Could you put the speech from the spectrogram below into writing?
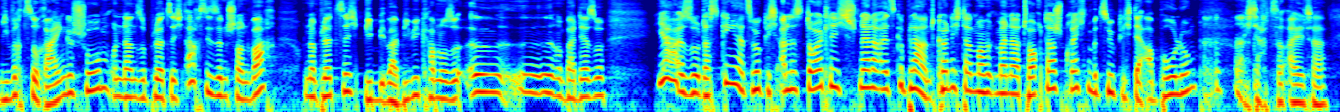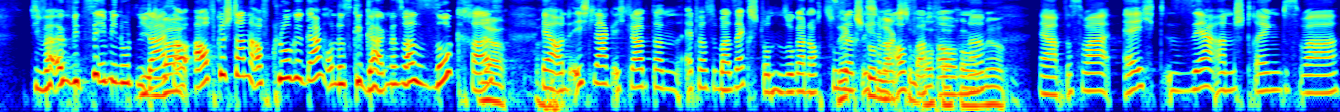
die wird so reingeschoben und dann so plötzlich, ach, sie sind schon wach. Und dann plötzlich, Bibi, bei Bibi kam nur so, äh, äh, und bei der so, ja, also das ging jetzt wirklich alles deutlich schneller als geplant. Könnte ich dann mal mit meiner Tochter sprechen bezüglich der Abholung? Und ich dachte so, Alter, Die war irgendwie zehn Minuten Die da, ist war- aufgestanden, auf Klo gegangen und ist gegangen. Das war so krass. Ja. Ja, und ich lag, ich glaube, dann etwas über sechs Stunden sogar noch zusätzlich im. Aufwachraum, ne? ja. Ja, das war echt sehr anstrengend. Es war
